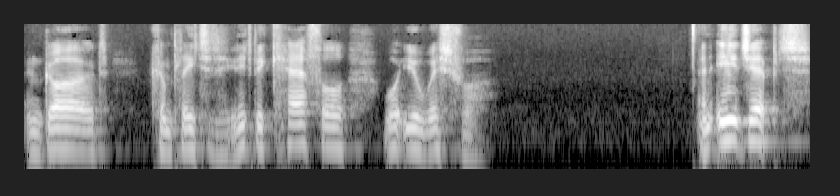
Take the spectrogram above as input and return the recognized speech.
and God completed it. You need to be careful what you wish for. And Egypt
